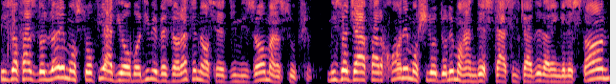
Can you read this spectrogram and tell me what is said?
میرزا فضلالله مصطفی عدیابادی به وزارت ناصر الدین میرزا منصوب شد. میرزا جعفرخان مشیر مهندس تحصیل کرده در انگلستان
